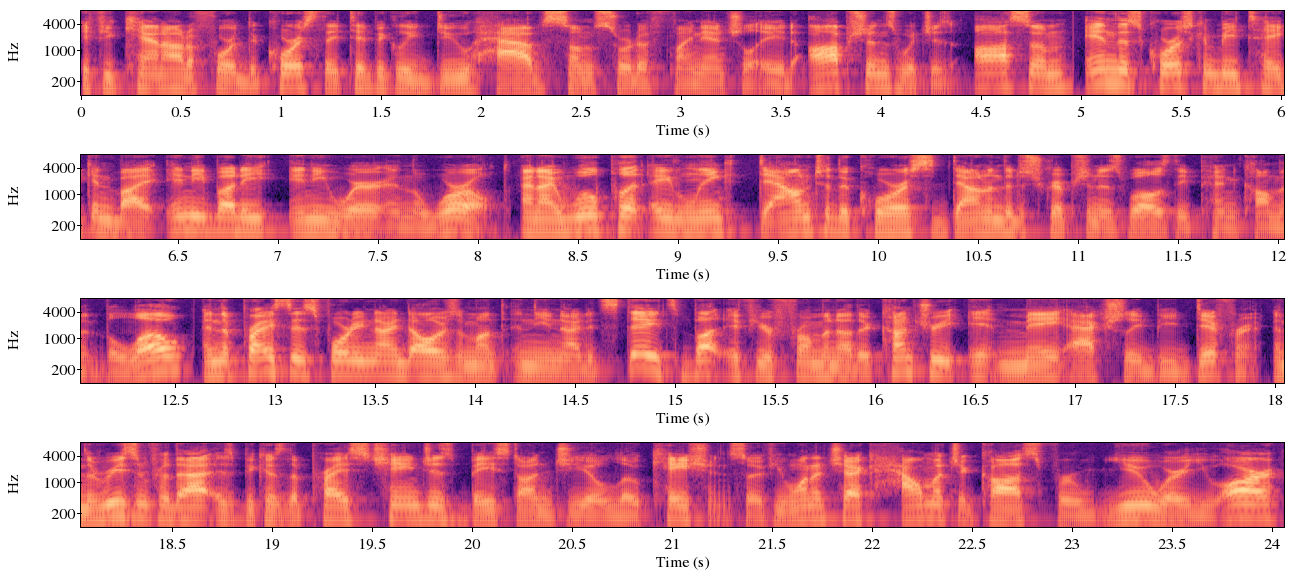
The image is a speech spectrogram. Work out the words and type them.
If you cannot afford the course, they typically do have some sort of financial aid options, which is awesome. And this course can be taken by anybody anywhere in the world. And I will put a link down to the course down in the description as well as the pinned comment below. And the price is $49 a month in the United States, but if you're from another country, it may actually be different. And the reason for that is because the price changes based on geolocation. So if you wanna check how much it costs for you where you are,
